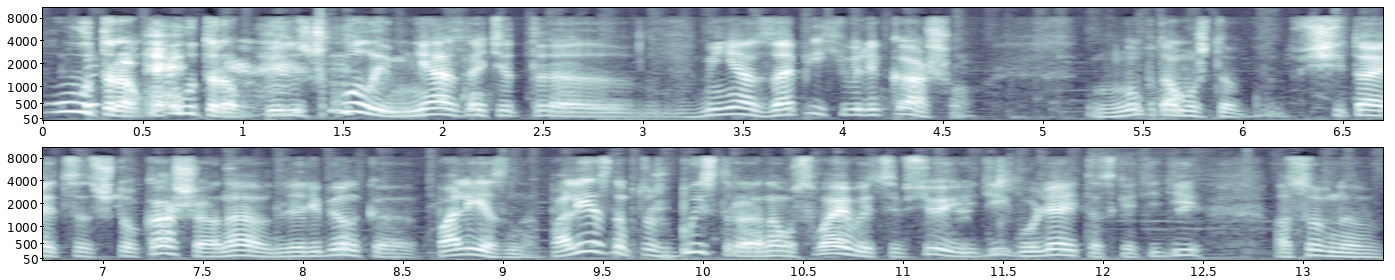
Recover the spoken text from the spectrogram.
Утром, утром перед школой меня, значит, э, в меня запихивали кашу. Ну, потому что считается, что каша, она для ребенка полезна. Полезна, потому что быстро она усваивается, все, иди гуляй, так сказать, иди, особенно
